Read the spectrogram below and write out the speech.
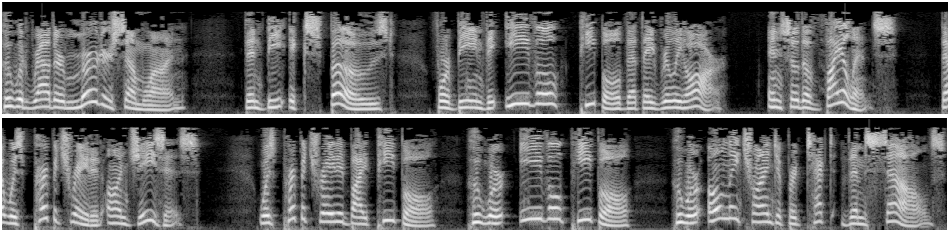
who would rather murder someone than be exposed for being the evil people that they really are. And so the violence that was perpetrated on Jesus was perpetrated by people who were evil people who were only trying to protect themselves,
